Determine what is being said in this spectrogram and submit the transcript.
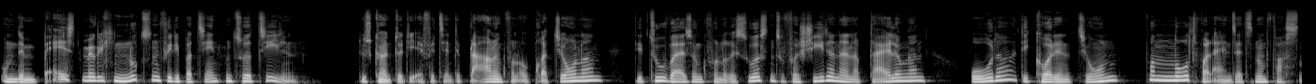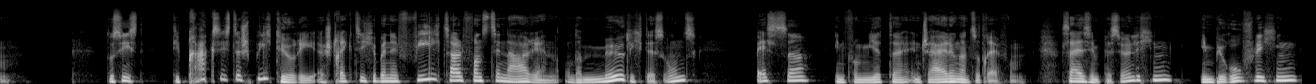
um den bestmöglichen Nutzen für die Patienten zu erzielen. Das könnte die effiziente Planung von Operationen, die Zuweisung von Ressourcen zu verschiedenen Abteilungen oder die Koordination von Notfalleinsätzen umfassen. Du siehst, die Praxis der Spieltheorie erstreckt sich über eine Vielzahl von Szenarien und ermöglicht es uns, besser informierte Entscheidungen zu treffen, sei es im persönlichen, im beruflichen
